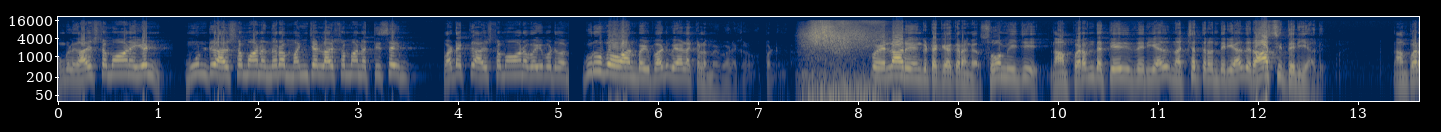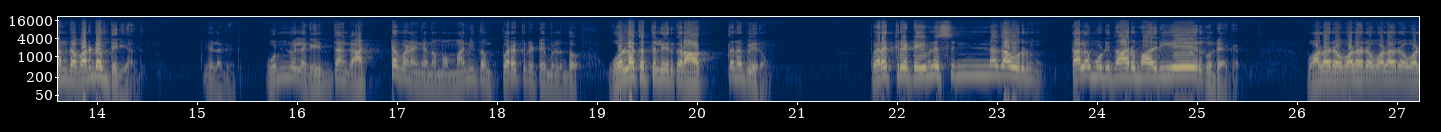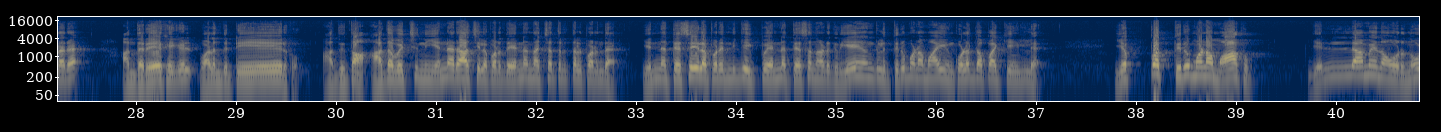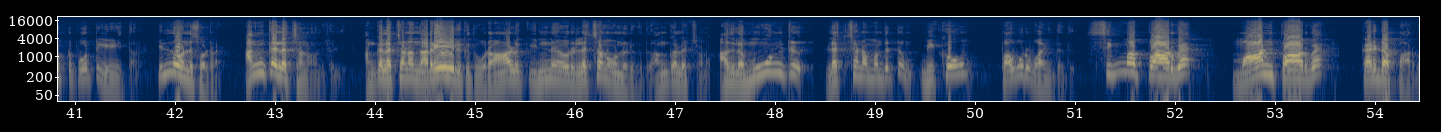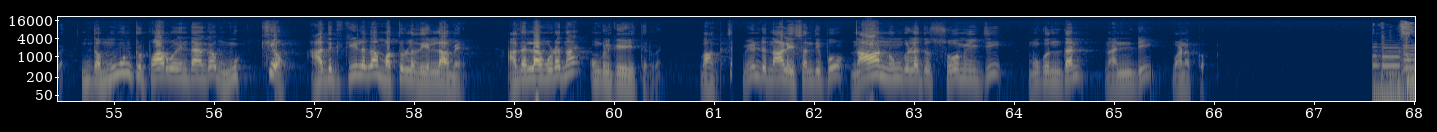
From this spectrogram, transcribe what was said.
உங்களுக்கு அதிர்ஷ்டமான எண் மூன்று அதிர்ஷ்டமான நிறம் மஞ்சள் அதிர்ஷ்டமான திசை வடக்கு அதிர்ஷ்டமான வழிபாடு குரு பகவான் வழிபாடு வேலைக்கிழமை வேலைக்கிழமை. பண்ணுங்கள் இப்போ எல்லாரும் என்கிட்ட கேட்குறாங்க சுவாமிஜி நான் பிறந்த தேதி தெரியாது நட்சத்திரம் தெரியாது ராசி தெரியாது. நான் பிறந்த வருடம் தெரியாது. இல்லைங்க ஒன்றும் இல்லைங்க இதுதாங்க அட்டவணைங்க. நம்ம மனிதன் பிறக்கிற டைமில் இந்த உலகத்தில் இருக்கிற அத்தனை பேரும் பிறக்கிற டைமில் சின்னதாக ஒரு தலைமுடி நாறு மாதிரியே இருக்கும் ரேகை வளர வளர வளர வளர அந்த ரேகைகள் வளர்ந்துட்டே இருக்கும். அதுதான். அதை வச்சு நீ என்ன ராசியில் பிறந்த என்ன நட்சத்திரத்தில் பிறந்த என்ன திசையில் பிறந்தீங்க இப்போ என்ன திசை நடக்குது? ஏன் எங்களுக்கு திருமணமாகி என் குழந்தை பாக்கியம் இல்லை? எப்போ திருமணம் ஆகும் எல்லாமே நான் ஒரு நோட்டு போட்டு எழுதித்தரேன். இன்னொன்று சொல்கிறேன் அங்க லட்சணம்னு சொல்லி. அங்க லட்சணம் நிறைய இருக்குது. ஒரு ஆளுக்கு இன்னும் ஒரு லட்சணம் ஒன்று இருக்குது. அங்க லட்சணம் அதில் மூன்று லட்சணம் வந்துட்டு மிகவும் பவர் வாய்ந்தது. சிம்ம பார்வை மான் பார்வை கருட பார்வை. இந்த மூன்று பார்வையும் தாங்க முக்கியம். அதுக்கு கீழே தான் மற்றுள்ளது எல்லாமே. அதெல்லாம் கூட நான் உங்களுக்கு எழுதி தருவேன். வாங்க. மீண்டும் நாளை சந்திப்போம். நான் உங்களது சோமிஜி முகுந்தன். நன்றி. வணக்கம். Thank you.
